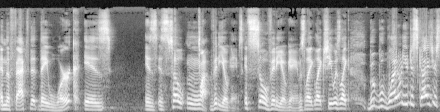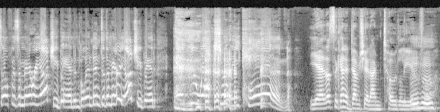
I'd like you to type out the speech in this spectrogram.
and the fact that they work is is is so mwah, video games. It's so video games. Like like she was like, "B- b- why don't you disguise yourself as a mariachi band and blend into the mariachi band? And you actually can. Yeah, that's the kind of dumb shit I'm totally in for.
